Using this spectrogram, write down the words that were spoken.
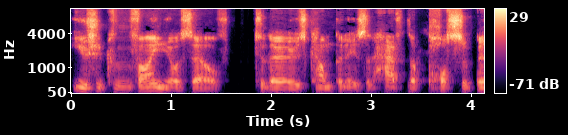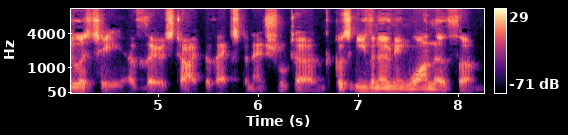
you should confine yourself to those companies that have the possibility of those type of exponential turn because even owning one of them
